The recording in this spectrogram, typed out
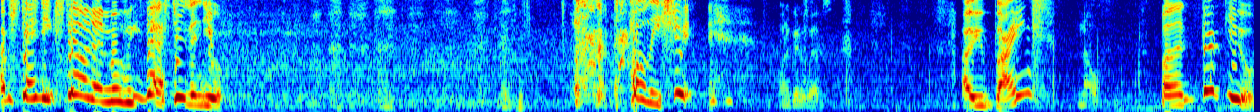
I'm standing still and I'm moving faster than you. Holy shit. Wanna go to Webb's? Are you buying? No. Well, fuck you.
